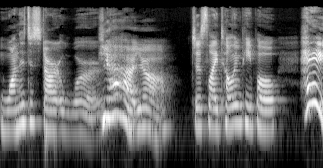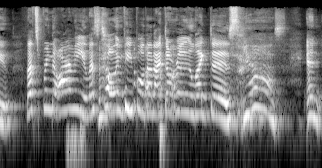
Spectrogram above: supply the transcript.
wanted to start a war. Yeah, yeah. Just like telling people, hey, let's bring the army. Let's telling people that I don't really like this. Yes. And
